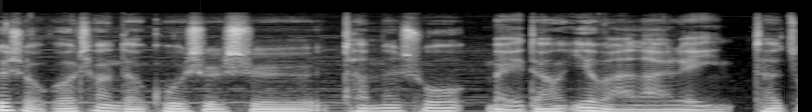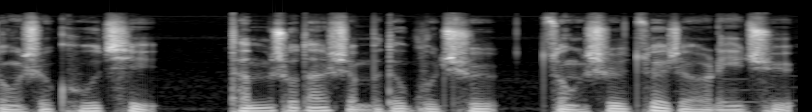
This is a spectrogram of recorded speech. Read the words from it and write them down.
这首歌唱的故事是：他们说，每当夜晚来临，他总是哭泣；他们说他什么都不吃，总是醉着离去。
